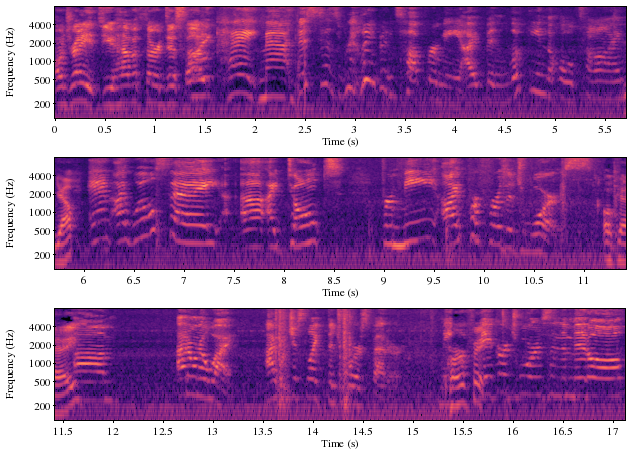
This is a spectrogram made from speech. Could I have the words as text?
Andrea, do you have a third dislike? Okay, Matt, this has really been tough for me. I've been looking the whole time. Yep. And I will say, uh, I don't. For me, I prefer the drawers. Okay. Um, I don't know why. I would just like the drawers better. Maybe Perfect. Bigger drawers in the middle.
